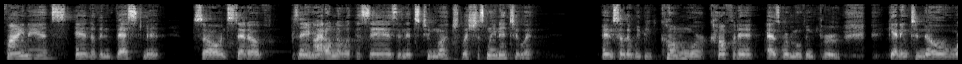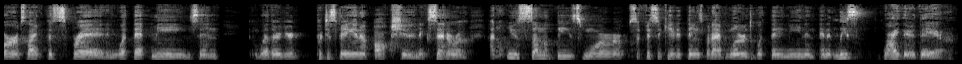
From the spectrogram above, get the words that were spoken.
finance and of investment. So instead of saying, I don't know what this is and it's too much, let's just lean into it. And so that we become more confident as we're moving through, getting to know words like the spread and what that means and whether you're participating in an auction, etc. I don't use some of these more sophisticated things, but I've learned what they mean and, and at least why they're there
